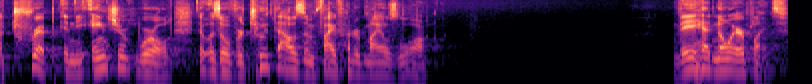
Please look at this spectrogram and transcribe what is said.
a trip in the ancient world that was over 2,500 miles long. They had no airplanes.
